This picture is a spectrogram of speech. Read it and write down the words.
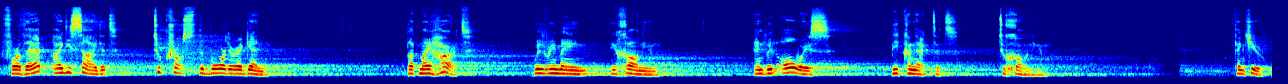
For that, I decided to cross the border again. But my heart will remain in Groningen and will always be connected to Groningen. Thank you.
